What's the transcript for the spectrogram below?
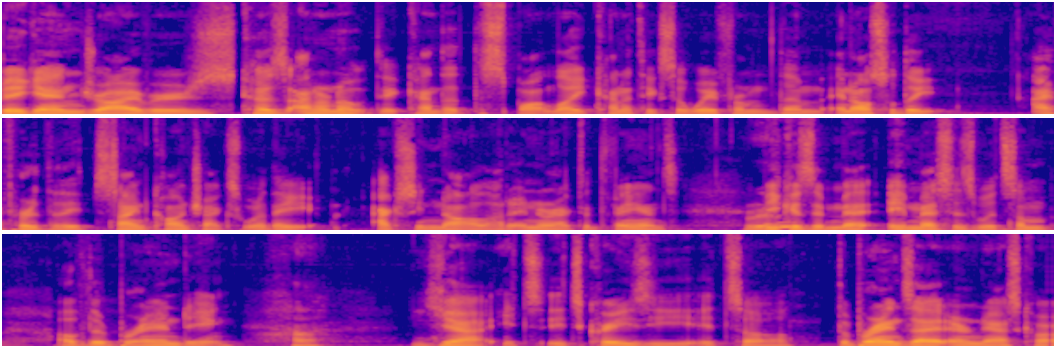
big end drivers because I don't know. They kind of the spotlight kind of takes away from them, and also they. I've heard that they sign contracts where they actually not allowed to interact with fans Really? because it me- it messes with some of their branding. Huh. Yeah, it's it's crazy. It's uh the brands that are NASCAR.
